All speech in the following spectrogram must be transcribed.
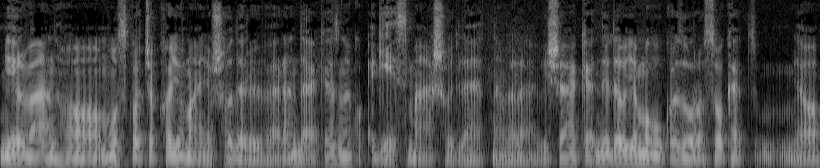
Nyilván, ha Moszkva csak hagyományos haderővel rendelkezne, akkor egész más, hogy lehetne vele viselkedni, de ugye maguk az oroszok, hát a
